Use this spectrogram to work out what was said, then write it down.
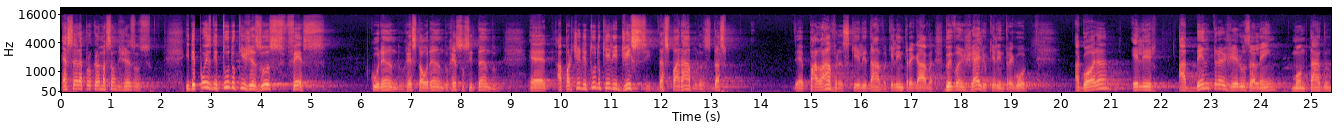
Essa era a proclamação de Jesus. E depois de tudo que Jesus fez, curando, restaurando, ressuscitando, é, a partir de tudo que ele disse, das parábolas, das é, palavras que ele dava, que ele entregava, do evangelho que ele entregou, agora ele adentra Jerusalém montado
